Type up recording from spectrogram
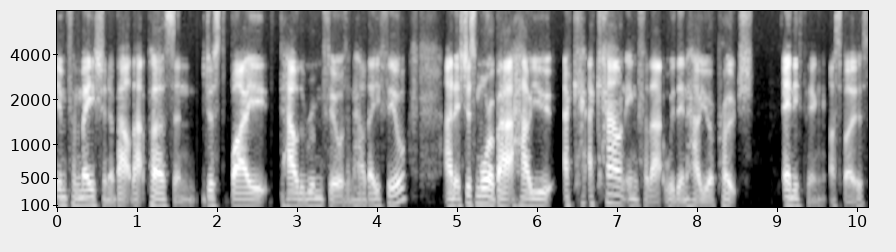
information about that person just by how the room feels and how they feel and it's just more about how you ac- accounting for that within how you approach anything i suppose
